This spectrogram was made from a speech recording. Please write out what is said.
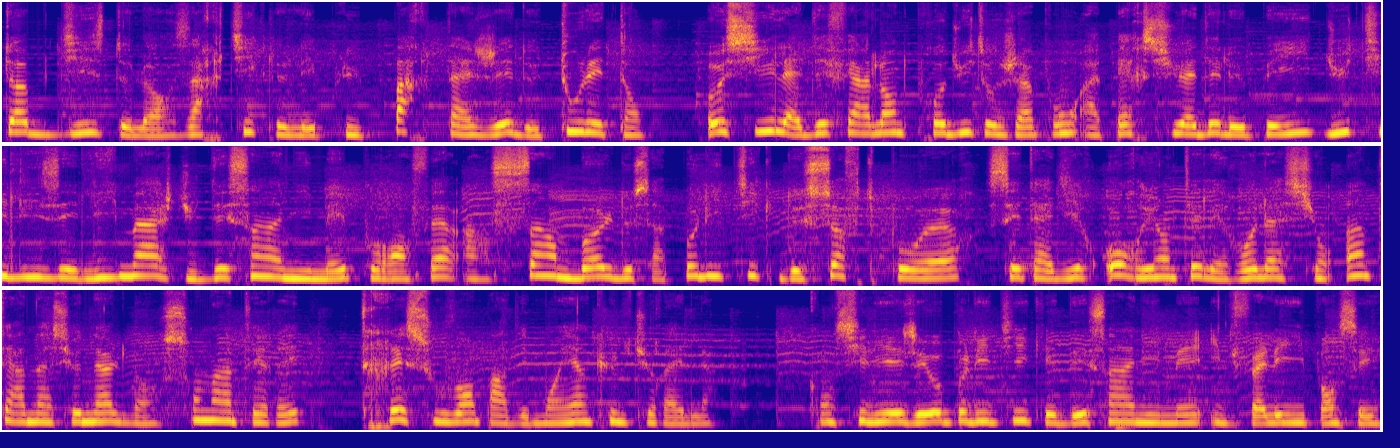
top 10 de leurs articles les plus partagés de tous les temps. Aussi, la déferlante produite au Japon a persuadé le pays d'utiliser l'image du dessin animé pour en faire un symbole de sa politique de soft power, c'est-à-dire orienter les relations internationales dans son intérêt, très souvent par des moyens culturels. Concilier géopolitique et dessin animé, il fallait y penser.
